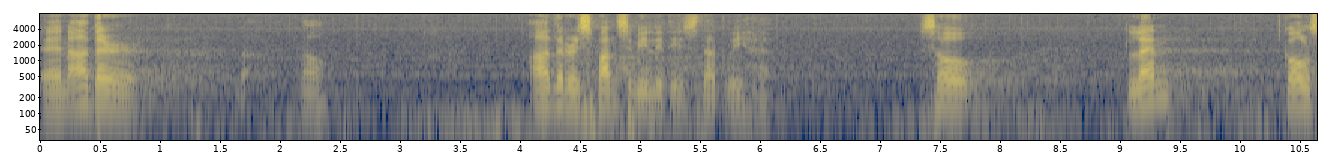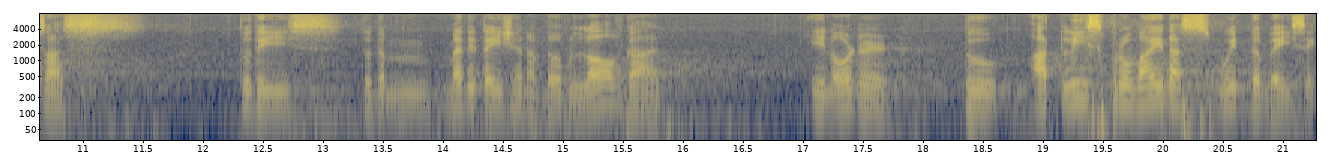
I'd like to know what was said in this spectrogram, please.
And other, no? Other responsibilities that we have. So, Lent calls us to these, to the meditation of the law of God in order to at least provide us with the basic.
